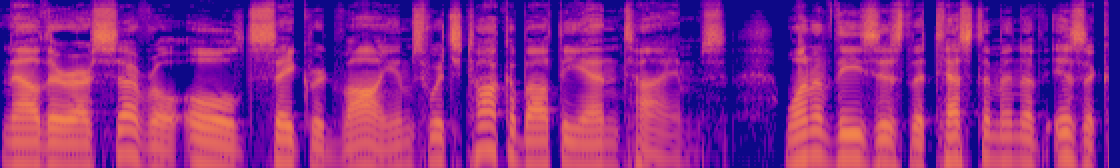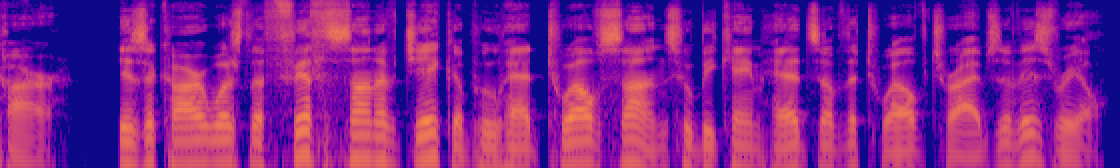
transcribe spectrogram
Now, there are several old sacred volumes which talk about the end times. One of these is the Testament of Issachar. Issachar was the fifth son of Jacob, who had twelve sons who became heads of the twelve tribes of Israel.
